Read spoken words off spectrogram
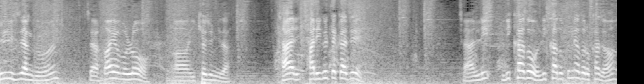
딜리스 장군. 자, 파이어볼로 어, 익혀줍니다. 잘, 잘 익을 때까지 자, 리, 리카도, 리카도 끝내도록 하죠.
